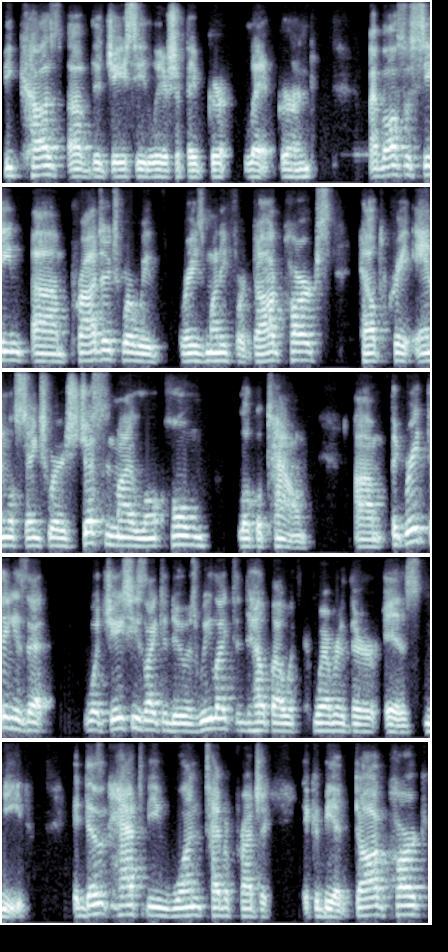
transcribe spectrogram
because of the JC leadership they've earned. I've also seen um, projects where we've raised money for dog parks, helped create animal sanctuaries just in my lo- home local town. Um, the great thing is that what JCs like to do is we like to help out with wherever there is need. It doesn't have to be one type of project. It could be a dog park,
